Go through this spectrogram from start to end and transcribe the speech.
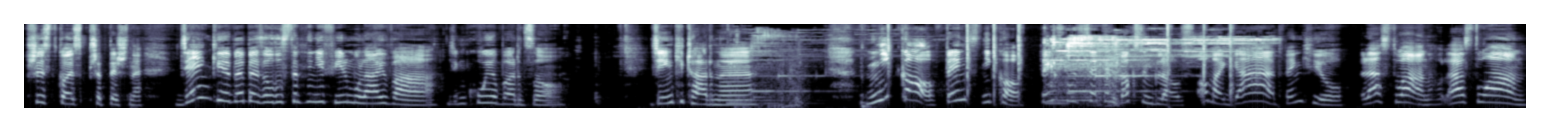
Wszystko jest przepyszne. Dzięki Bebe za udostępnienie filmu live'a. Dziękuję bardzo. Dzięki czarne. Nico! Thanks, Nico. Thanks for second boxing gloves. Oh my god, thank you. Last one, last one.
